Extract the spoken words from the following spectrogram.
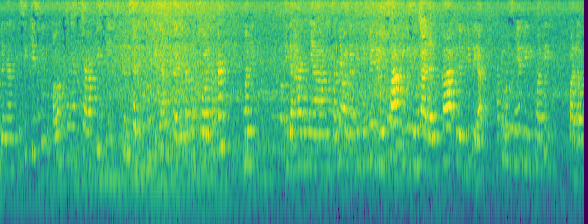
dengan psikis gitu. Kalau misalnya secara fisik itu bisa ditutupi ya. Kegiatan seksual itu kan tidak hanya misalnya organ intimnya dirusak itu sehingga ada luka tidak begitu ya. Tapi maksudnya dinikmati pada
